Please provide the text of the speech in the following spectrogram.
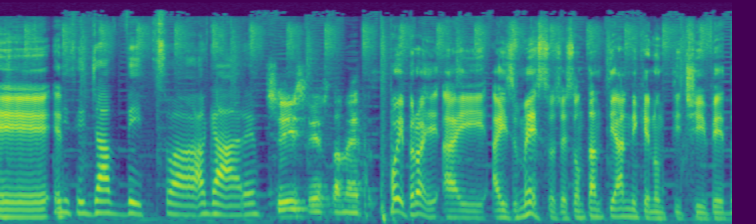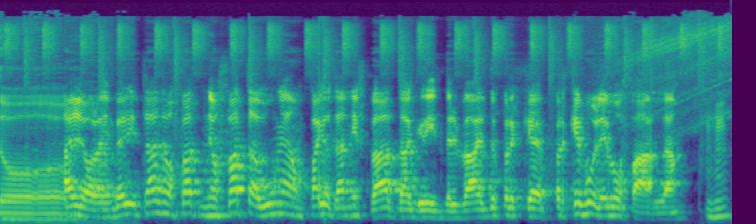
E, e Quindi sei già avvezzo a, a gare. Sì, sì, assolutamente. poi però hai, hai- hai smesso, cioè sono tanti anni che non ti ci vedo. Allora, in verità ne ho, fat- ne ho fatta una un paio d'anni fa da Grindelwald perché, perché volevo farla. Mhm.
